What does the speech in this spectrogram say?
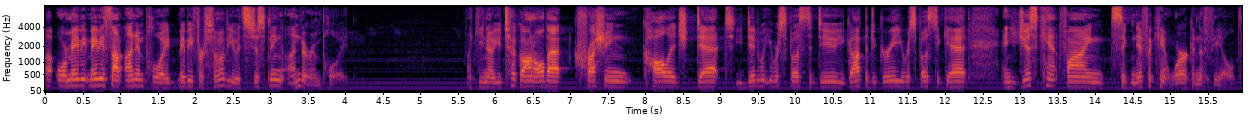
Uh, or maybe, maybe it's not unemployed. Maybe for some of you, it's just being underemployed. Like, you know, you took on all that crushing college debt. You did what you were supposed to do. You got the degree you were supposed to get. And you just can't find significant work in the field.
